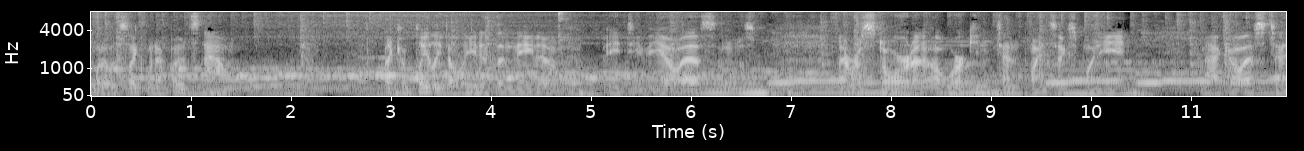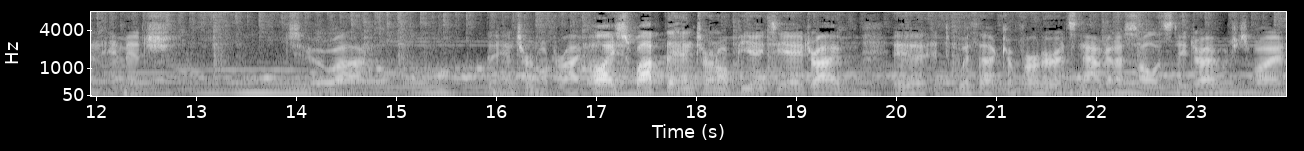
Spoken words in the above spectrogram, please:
what it looks like when it boots now. I completely deleted the native ATV OS and just I restored a, a working 10.6.8 Mac OS 10 image to uh, internal drive. Oh, I swapped the internal PATA drive it, it, with a converter. It's now got a solid state drive, which is why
